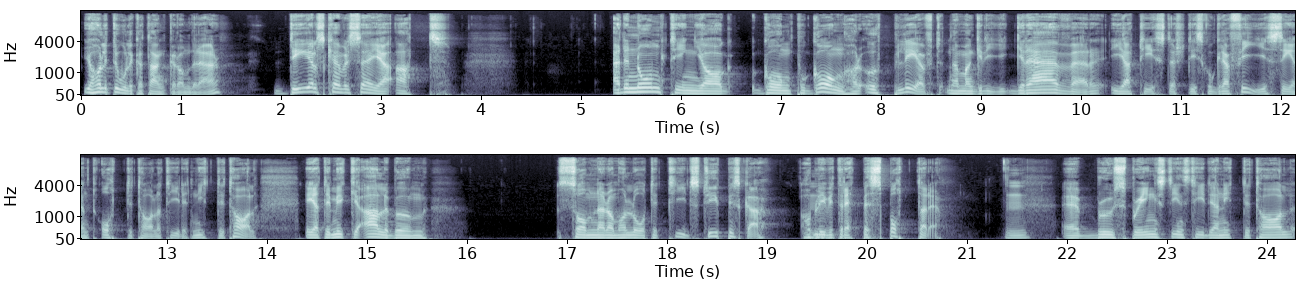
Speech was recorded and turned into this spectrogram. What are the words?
Jag har lite olika tankar om det där. Dels kan jag väl säga att är det någonting jag gång på gång har upplevt när man gräver i artisters diskografi sent 80-tal och tidigt 90-tal är att det är mycket album som när de har låtit tidstypiska har Mm. blivit rätt bespottade. Mm. Eh, Bruce Springsteens tidiga 90-tal,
